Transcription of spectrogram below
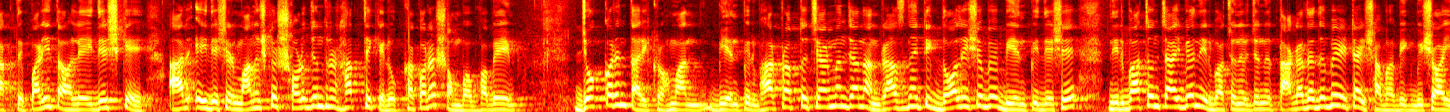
রাখতে পারি, তাহলে এই দেশকে আর এই দেশের মানুষকে ষড়যন্ত্রের হাত থেকে রক্ষা করা সম্ভব হবে। যোগ করেন তারিক রহমান। বিএনপির ভারপ্রাপ্ত চেয়ারম্যান জানান, রাজনৈতিক দল হিসেবে বিএনপি দেশে নির্বাচন চাইবে, নির্বাচনের জন্য তাগাদা দেবে, এটাই স্বাভাবিক বিষয়।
